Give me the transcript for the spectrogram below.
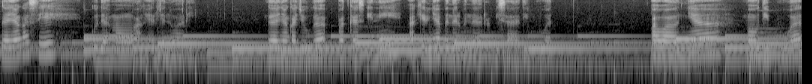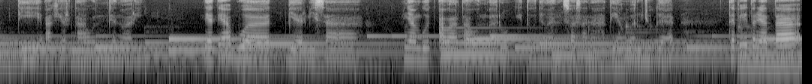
Gak nyangka sih, udah mau akhir Januari. Gak nyangka juga podcast ini akhirnya bener-bener bisa dibuat. Awalnya mau dibuat di akhir tahun Januari. Niatnya buat biar bisa menyambut awal tahun baru gitu dengan suasana hati yang baru juga. Tapi ternyata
